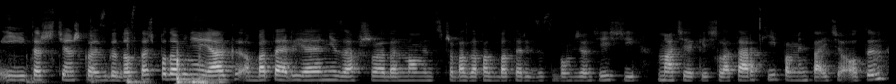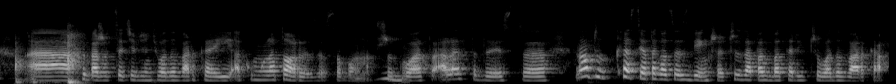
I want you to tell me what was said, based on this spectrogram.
i też ciężko jest go dostać. Podobnie jak baterie nie zawsze będą, więc trzeba zapas baterii ze sobą wziąć. Jeśli macie jakieś latarki, pamiętajcie o tym. A, chyba, że chcecie wziąć ładowarkę i akumulatory ze sobą na przykład, ale wtedy jest, e, no kwestia tego, co jest większe, czy zapas baterii, czy ładowarka.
